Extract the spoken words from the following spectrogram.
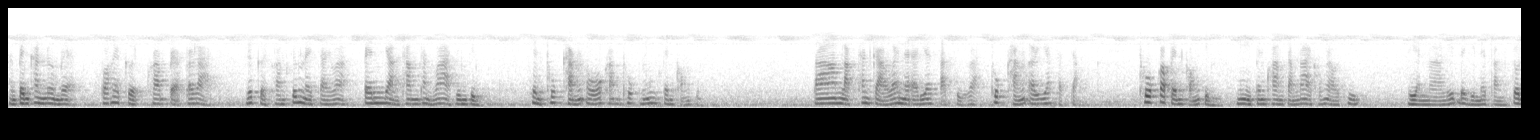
มันเป็นขั้นเริ่มแรก เพราะให้เกิดความแปลกประหลาด หรือเกิดความซึ้งในใจว่า เป็นอย่างธรรมท่านว่าจริง ๆ เช่นทุกขังโอ้ความทุกนี้เป็นของจริง ตามหลักท่านกล่าวไว้ในอริยสัจสี่ว่า ทุกขังอริยสัจจังทุกก็เป็นของจริงนี่เป็นความจำได้ของเราที่เรียนมาหรือได้ยินได้ฟังจน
